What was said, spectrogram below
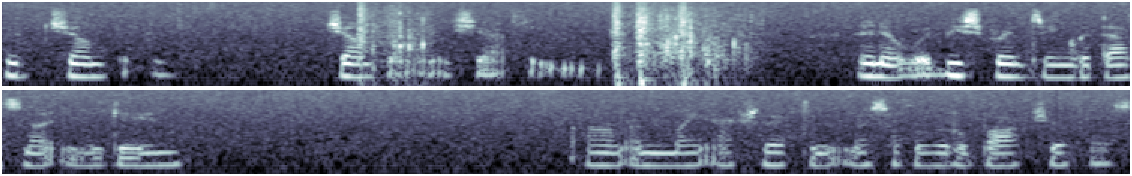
So jumping, jumping makes you have to eat. I know it would be sprinting, but that's not in the game. Um, I might actually have to make myself a little box here first.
